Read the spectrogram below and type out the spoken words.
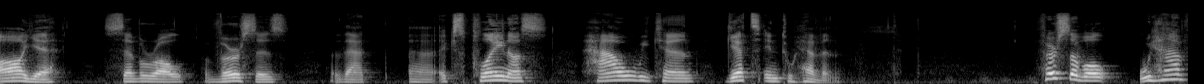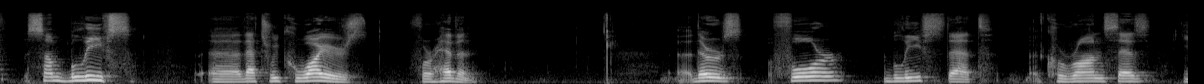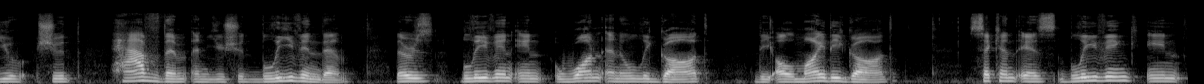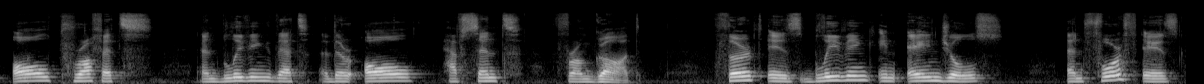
ayah, several verses that uh, explain us how we can get into heaven. First of all, we have some beliefs uh, that requires for heaven. Uh, there's four beliefs that Quran says you should have them and you should believe in them. There's believing in one and only God, the Almighty God. Second is believing in all prophets and believing that they're all have sent from God. Third is believing in angels. And fourth is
